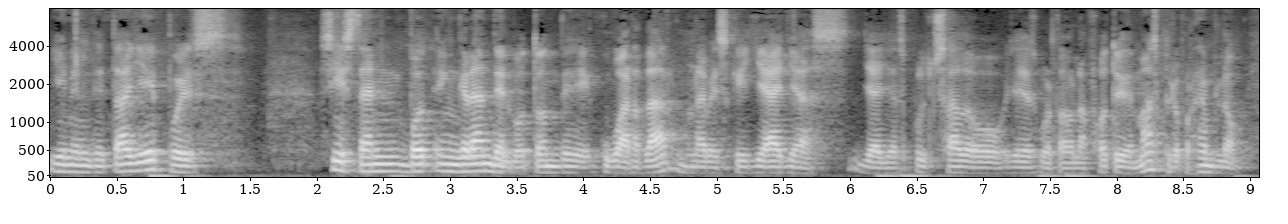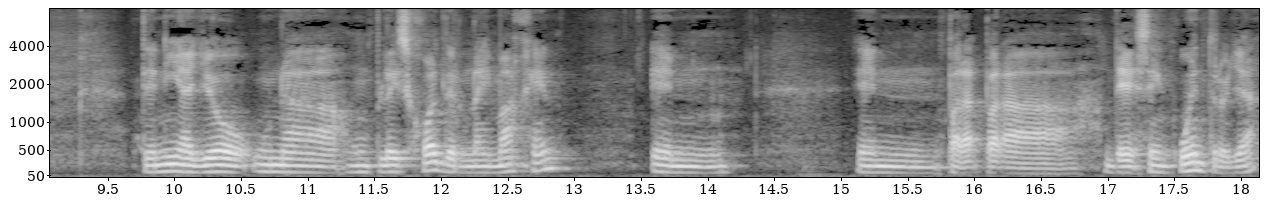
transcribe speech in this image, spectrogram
y en el detalle, pues sí está en, en, grande el botón de guardar, una vez que ya hayas, ya hayas pulsado, ya hayas guardado la foto y demás, pero por ejemplo, tenía yo una, un placeholder, una imagen en, para, para, de ese encuentro ya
